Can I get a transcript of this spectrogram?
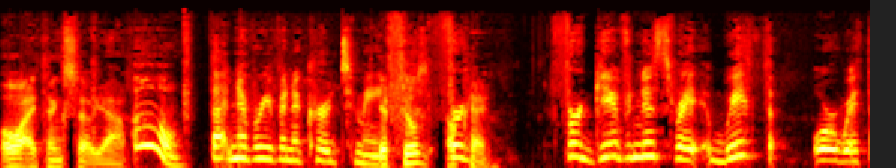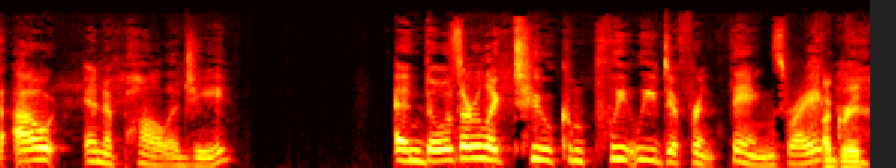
Oh, I think so. Yeah. Oh, that never even occurred to me. It feels For- okay. Forgiveness, right? With or without an apology and those are like two completely different things, right? Agreed.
